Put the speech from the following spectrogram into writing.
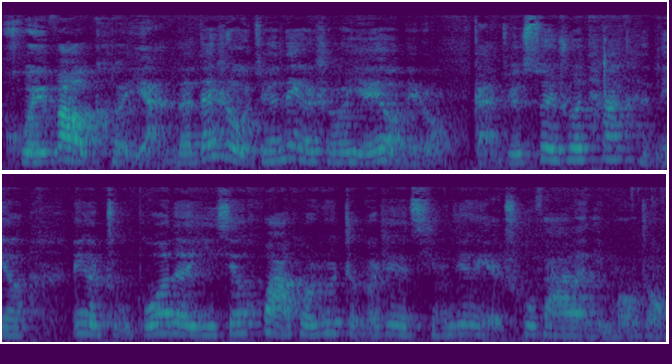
回报可言的。但是我觉得那个时候也有那种感觉，所以说他肯定那个主播的一些话，或者说整个这个情境也触发了你某种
